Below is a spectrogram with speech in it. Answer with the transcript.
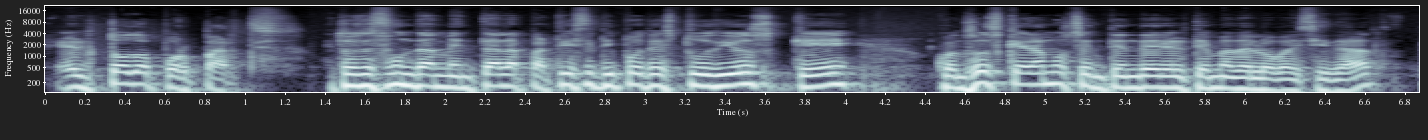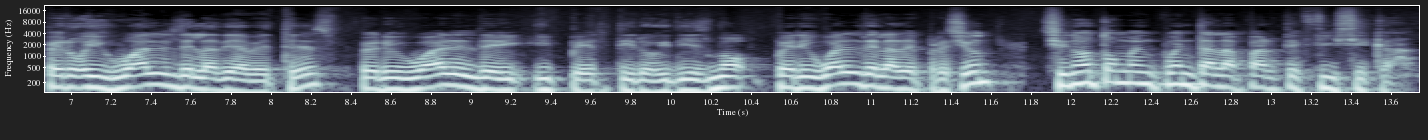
el todo por partes. Entonces es fundamental a partir de este tipo de estudios que cuando nosotros queramos entender el tema de la obesidad, pero igual el de la diabetes, pero igual el de hipertiroidismo, pero igual el de la depresión, si no toma en cuenta la parte física,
